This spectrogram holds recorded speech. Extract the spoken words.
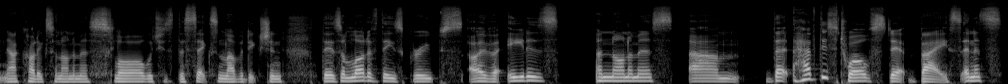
Narcotics Anonymous, SLAA, which is the sex and love addiction. There's a lot of these groups Overeaters Anonymous. Um, that have this 12 step base and it's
